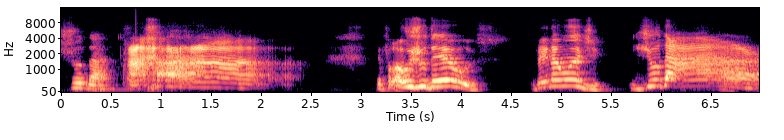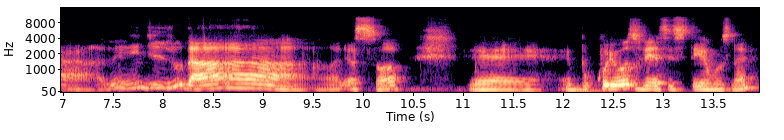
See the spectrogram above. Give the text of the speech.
Judá. Ah! Eu falar, os judeus, vem da onde? Judá! Vem de Judá! Olha só. É, é curioso ver esses termos, né?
